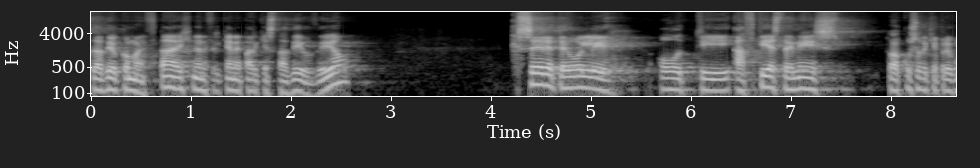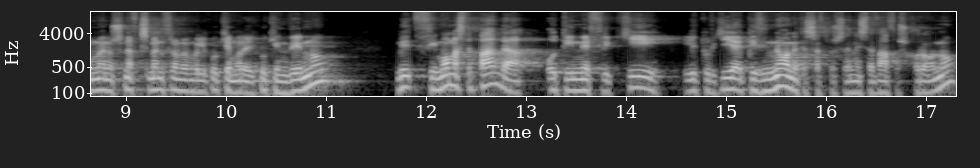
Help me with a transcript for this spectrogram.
62,7, έχει μια νεφρική ανεπάρκεια στα 2,2. Ξέρετε όλοι ότι αυτοί οι ασθενείς, το ακούσατε και προηγουμένως, είναι αυξημένου θρομβεμβολικού και αιμορραγικού κινδύνου. Θυμόμαστε πάντα ότι η νεφρική λειτουργία επιδεινώνεται σε αυτούς τους ασθενείς σε βάθος χρόνου.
